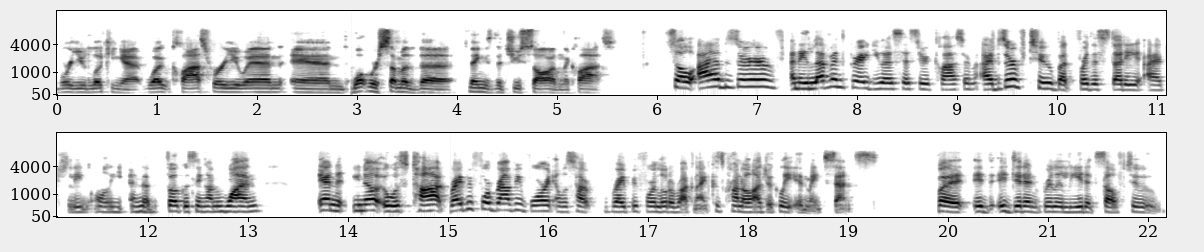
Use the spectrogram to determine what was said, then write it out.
were you looking at? What class were you in? And what were some of the things that you saw in the class? So I observed an 11th grade US history classroom. I observed two, but for this study, I actually only ended up focusing on one. And, you know, it was taught right before Brown v. Board and it was taught right before Little Rock Nine because chronologically it made sense. But it, it didn't really lead itself to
